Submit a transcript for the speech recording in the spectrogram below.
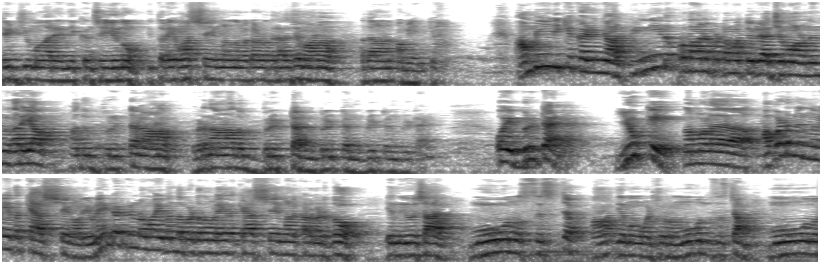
ജഡ്ജിമാരെ നീക്കം ചെയ്യുന്നു. ഇത്രയും ആശയങ്ങൾ നമ്മൾ കാണുന്ന രാജ്യമാണ്. അതാണ് അമേരിക്ക. അമേരിക്ക കഴിഞ്ഞാൽ പിന്നീട് പ്രധാനപ്പെട്ട മറ്റൊരു രാജ്യമാണ് നിങ്ങൾക്കറിയാം. അത് ബ്രിട്ടൻ ആണ് ഇവിടെ നിന്നാണ് അത്? Britain Britain Britain Britain. ഓയ് ബ്രിട്ടൻ. യു കെ നമ്മൾ അവിടെ നിന്നും ഏതൊക്കെ ആശയങ്ങൾ യുണൈറ്റഡ് കിങ്ഡവുമായി ബന്ധപ്പെട്ട് നമ്മൾ ഏതൊക്കെ ആശയങ്ങൾ കടമെടുത്തോ എന്ന് ചോദിച്ചാൽ മൂന്ന് സിസ്റ്റം ആദ്യം അങ്ങ് പഠിച്ചു കൊടുക്കും. മൂന്ന് സിസ്റ്റം മൂന്ന്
